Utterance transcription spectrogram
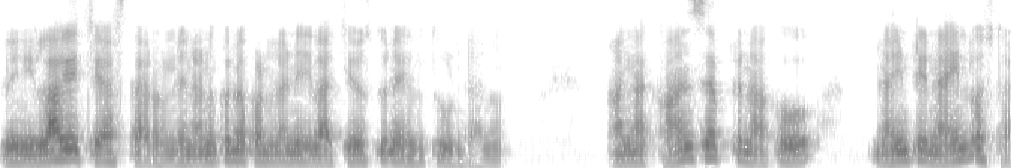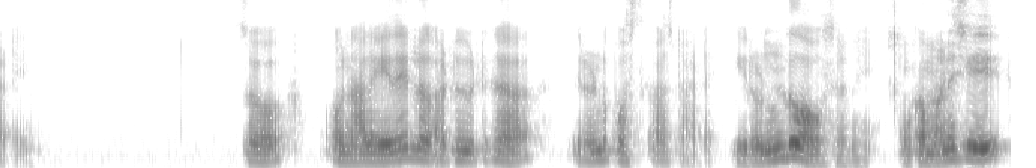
నేను ఇలాగే చేస్తాను. నేను అనుకున్న పనులన్నీ ఇలా చేస్తూనే వెళ్తూ ఉంటాను. అన్న కాన్సెప్ట్ నాకు నైంటీ నైన్లో స్టార్ట్ అయింది. సో ఓ నాలుగైదేళ్ళు అటు ఇటుగా ఈ రెండు పుస్తకాలు స్టార్ట్ అయ్యాయి. ఈ రెండు అవసరమే. ఒక మనిషి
